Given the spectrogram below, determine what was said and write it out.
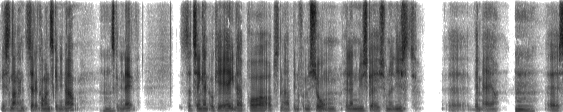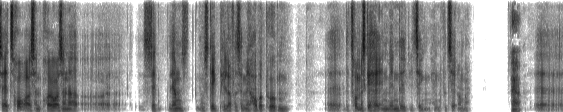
lige så snart han ser, der kommer en skandinav, mm. en skandinav, så tænker han, okay, er jeg en, der prøver at opsnappe information, eller en nysgerrig journalist? Øh, hvem er jeg? Mm. Øh, så jeg tror også, han prøver sådan at, at sæt, lave nogle, nogle stikpiller, for eksempel, jeg hopper på dem. Øh, det tror man skal have en mente i de ting, han fortæller mig. Ja. Øh,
